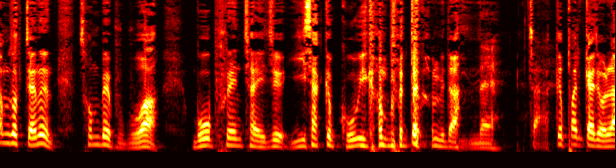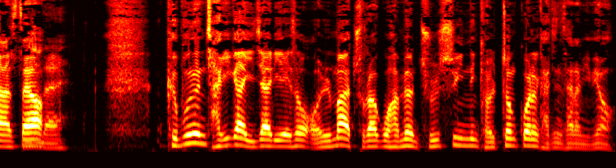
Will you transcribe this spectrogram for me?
음. 참석자는 선배 부부와 모 프랜차이즈 이사급 고위 간부였다고 합니다. 네. 자, 끝판까지 올라갔어요. 네. 그분은 자기가 이 자리에서 얼마 주라고 하면 줄 수 있는 결정권을 가진 사람이며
